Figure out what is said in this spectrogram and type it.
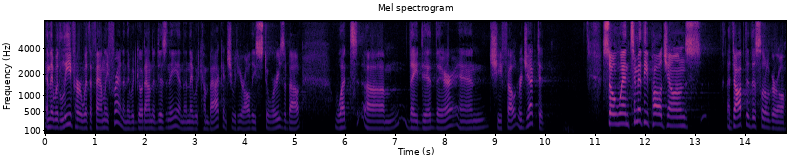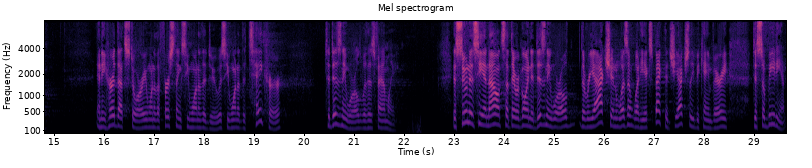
and they would leave her with a family friend. And they would go down to Disney, and then they would come back, and she would hear all these stories about what um, they did there, and she felt rejected. So when Timothy Paul Jones adopted this little girl, and he heard that story. One of the first things he wanted to do is he wanted to take her to Disney World with his family. As soon as he announced that they were going to Disney World, the reaction wasn't what he expected. She actually became very disobedient.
